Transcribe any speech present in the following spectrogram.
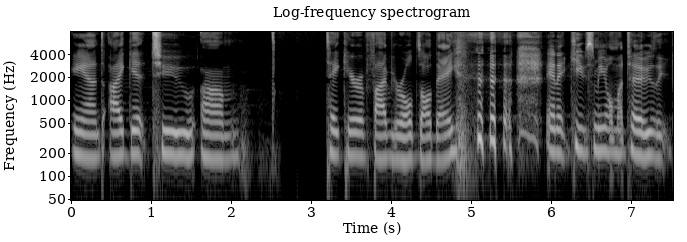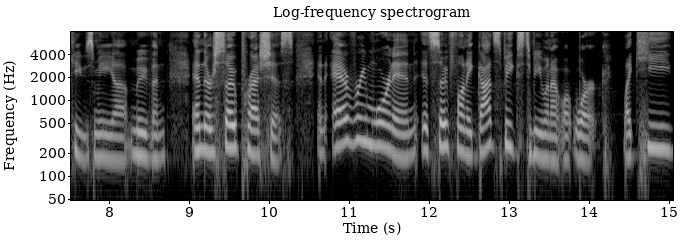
and I get to. Um, take care of five year olds all day. and it keeps me on my toes, it keeps me uh, moving. And they're so precious. And every morning, it's so funny. God speaks to me when I'm at work. Like, He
